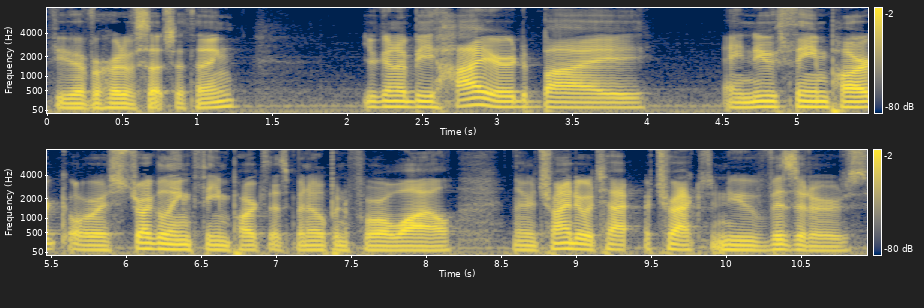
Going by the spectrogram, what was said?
If you've ever heard of such a thing, you're going to be hired by a new theme park or a struggling theme park that's been open for a while. And they're trying to attack, attract new visitors,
